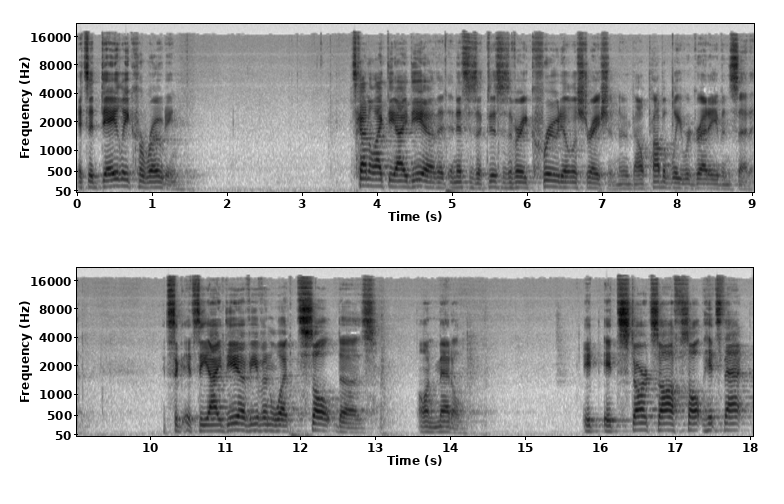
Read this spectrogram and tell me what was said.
it's a daily corroding. It's kind of like the idea that, and this is a, this is a very crude illustration, and I'll probably regret I even said it. It's the, it's the idea of even what salt does on metal. It, it starts off, salt hits that,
